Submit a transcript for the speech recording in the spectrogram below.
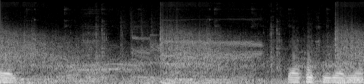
Evet. Gel koçum gel gel.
